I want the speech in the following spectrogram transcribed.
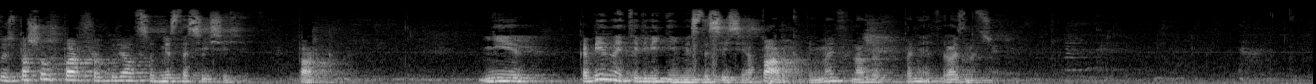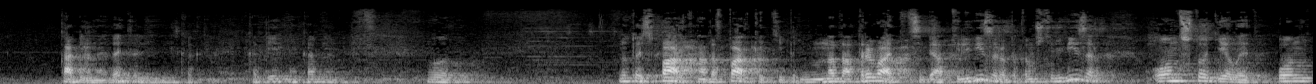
То есть пошел в парк, прогулялся вместо сисей. Парк не кабельное телевидение вместо сессии, а парк, понимаете? Надо понять разницу. Кабельное, да, телевидение? Или как Кабельное, кабельное. Вот. Ну, то есть парк, надо в парк идти, надо отрывать себя от телевизора, потому что телевизор, он что делает? Он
